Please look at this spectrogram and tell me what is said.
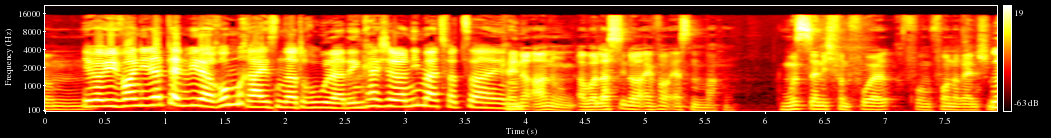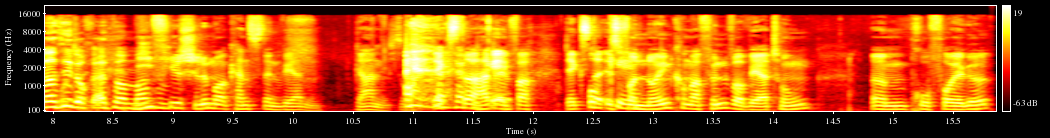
ähm, Ja, aber wie wollen die das denn wieder rumreißen, das Ruder? Den kann ich dir doch niemals verzeihen. keine Ahnung, aber lass sie doch einfach erstmal machen. Du musst ja nicht von vorher, von vornherein schon. Lass sie doch erstmal machen. Wie viel schlimmer kann es denn werden? Gar nicht. So, Dexter hat Okay. einfach, Dexter ist Okay. von 9,5er Wertung ähm, pro Folge,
